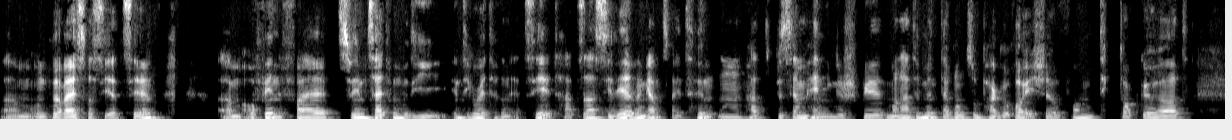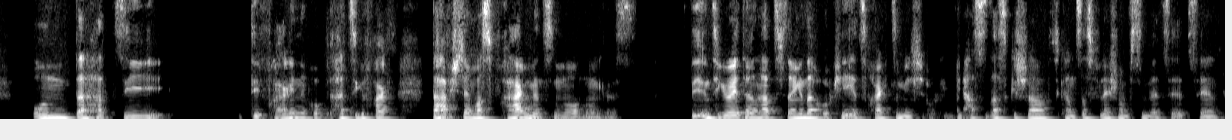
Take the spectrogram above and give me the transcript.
Ähm, und wer weiß, was sie erzählen. Ähm, auf jeden Fall, zu dem Zeitpunkt, wo die Integratorin erzählt hat, saß die Lehrerin ganz weit hinten, hat ein bisschen am Handy gespielt. Man hat im Hintergrund so ein paar Geräusche von TikTok gehört. Und dann hat sie die Frage, hat sie gefragt, darf ich denn was fragen, wenn es in Ordnung ist? die Integratorin hat sich dann gedacht, okay, jetzt fragt sie mich, okay, wie hast du das geschafft? Kannst du das vielleicht noch ein bisschen besser erzählen?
